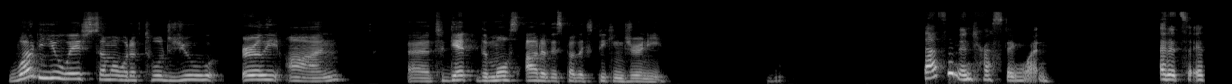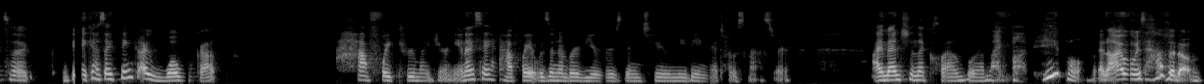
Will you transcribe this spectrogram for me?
What do you wish someone would have told you early on uh, to get the most out of this public speaking journey? That's an interesting one. And it's it's a because I think I woke up halfway through my journey. And I say halfway, it was a number of years into me being a Toastmaster. I mentioned the club where I'm like, my people. And I was having a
